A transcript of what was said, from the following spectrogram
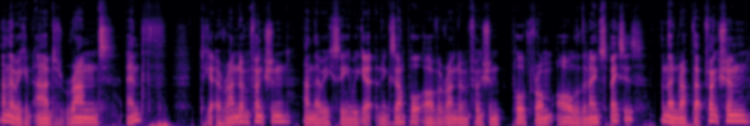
and then we can add rand nth to get a random function. And there we see we get an example of a random function pulled from all of the namespaces. And then wrap that function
